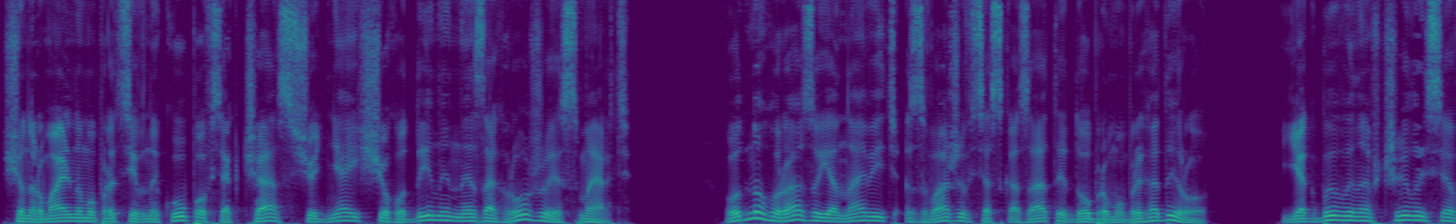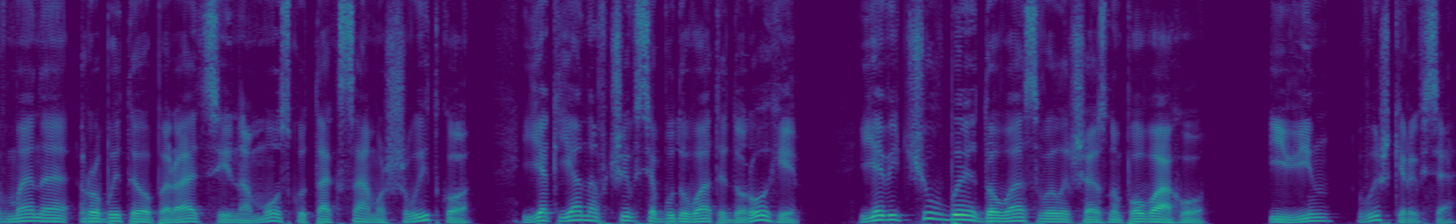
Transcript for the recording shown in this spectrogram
що нормальному працівнику повсякчас щодня і щогодини не загрожує смерть. Одного разу я навіть зважився сказати доброму бригадиру якби ви навчилися в мене робити операції на мозку так само швидко, як я навчився будувати дороги, я відчув би до вас величезну повагу. І він вишкірився.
